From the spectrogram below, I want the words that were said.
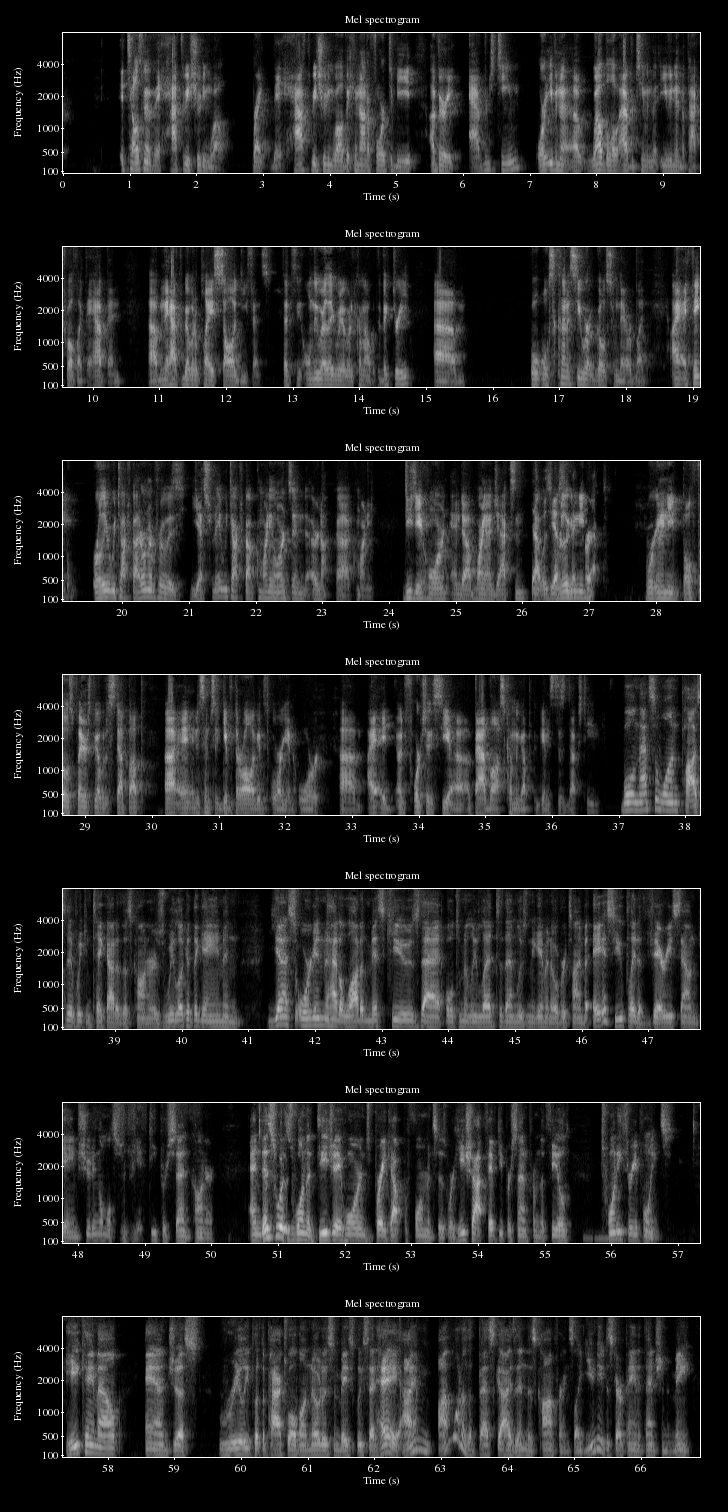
it tells me that they have to be shooting well, right? They have to be shooting well. They cannot afford to be a very average team or even a, a well below average team, in the, even in the Pac 12 like they have been. Um, they have to be able to play solid defense. That's the only way they're going to be able to come out with a victory. Um, we'll, we'll kind of see where it goes from there. But I, I, think earlier we talked about, I don't remember if it was yesterday, we talked about Kimani Lawrence and, or not uh, Kimani, DJ Horne and uh, Marreon Jackson. That was yesterday, really need, correct. We're going to need both those players to be able to step up uh, and, and, essentially give it their all against Oregon. Or um, I, I, unfortunately see a, a bad loss coming up against this Ducks team. Well, and that's the one positive we can take out of this, Connor, is we look at the game and – yes, Oregon had a lot of miscues that ultimately led to them losing the game in overtime, but ASU played a very sound game, shooting almost 50%, mm-hmm. Connor. And this was one of DJ Horne's breakout performances where he shot 50% from the field, 23 points. He came out and just really put the Pac-12 on notice and basically said, "Hey, I'm I'm one of the best guys in this conference. Like you need to start paying attention to me."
